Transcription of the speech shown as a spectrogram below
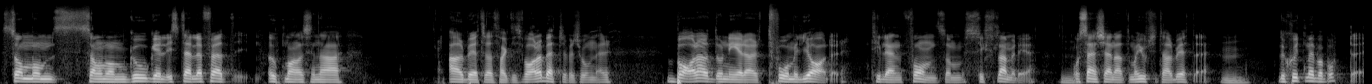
som, om, som om Google, istället för att uppmana sina arbetare att faktiskt vara bättre personer, bara donerar två miljarder till en fond som sysslar med det. Och sen känner att de har gjort sitt arbete. Mm. Då skjuter man bara bort det.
